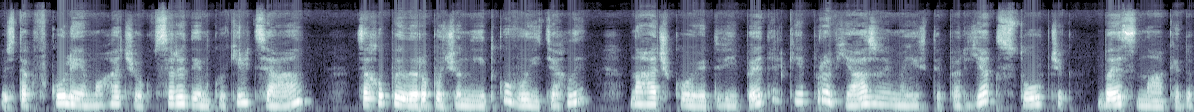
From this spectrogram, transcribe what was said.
Ось так вколюємо гачок всерединку кільця, захопили робочу нитку, витягли, на гачкові дві петельки, пров'язуємо їх тепер як стовпчик без накиду.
